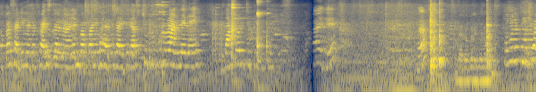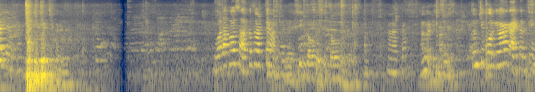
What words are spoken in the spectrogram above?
पप्पासाठी मी आता फ्राईज करणार आणि पप्पाने बाहेरून काहीतरी असं चुटूर आणलेलं आहे. दाखवलं चुटूर काय ते? हा? मला फिश वाटतं? वडापाव सारखंच वाटतंय. हा का. तुमची पोरगी बघा काय करते?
